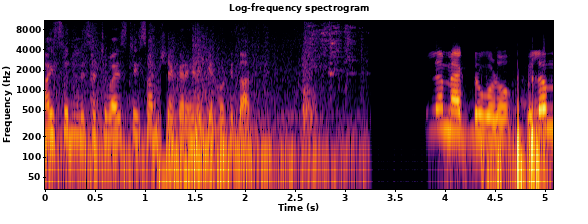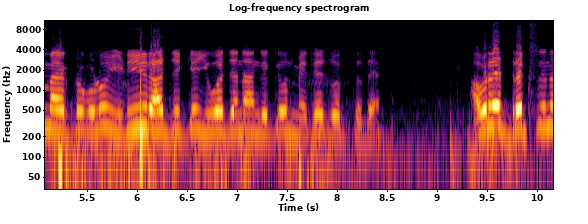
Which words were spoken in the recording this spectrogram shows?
ಮೈಸೂರಿನಲ್ಲಿ ಸಚಿವ ಎಸ್ ಟಿ ಸೋಮಶೇಖರ್ ಹೇಳಿಕೆ ಕೊಟ್ಟಿದ್ದಾರೆ. ಫಿಲಮ್ ಆ್ಯಕ್ಟ್ರುಗಳು ಫಿಲಮ್ ಆ್ಯಕ್ಟ್ರುಗಳು ಇಡೀ ರಾಜ್ಯಕ್ಕೆ ಯುವ ಜನಾಂಗಕ್ಕೆ ಒಂದು ಮೆಸೇಜ್ ಹೋಗ್ತದೆ. ಅವರೇ ಡ್ರಗ್ಸ್ನ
